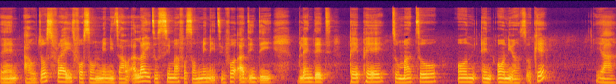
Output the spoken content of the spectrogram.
then I'll just fry it for some minutes. I'll allow it to simmer for some minutes before adding the blended pepper, tomato, on and onions. Okay. Yeah,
